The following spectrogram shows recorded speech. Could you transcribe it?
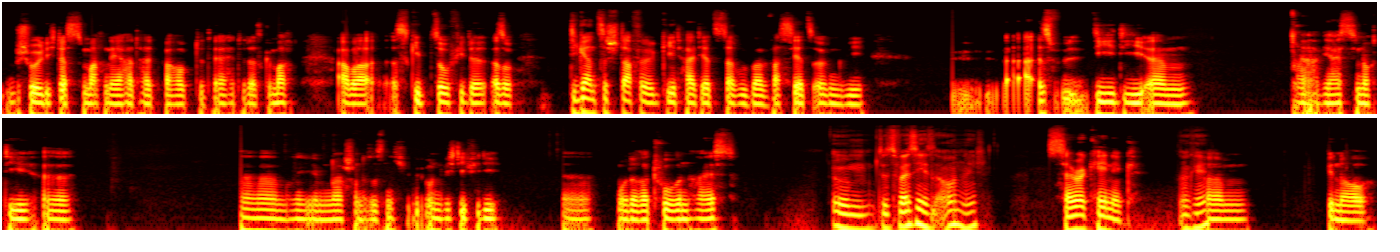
beschuldigt, das zu machen. Er hat halt behauptet, er hätte das gemacht. Aber es gibt so viele, also die ganze Staffel geht halt jetzt darüber, was jetzt irgendwie äh, es, die, die, ähm, ah, wie heißt sie noch, die, äh, äh, muss ich eben nachschauen, das ist nicht unwichtig, wie die äh, Moderatorin heißt. Ähm, das weiß ich jetzt auch nicht. Sarah Koenig. Okay. Ähm, genau,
